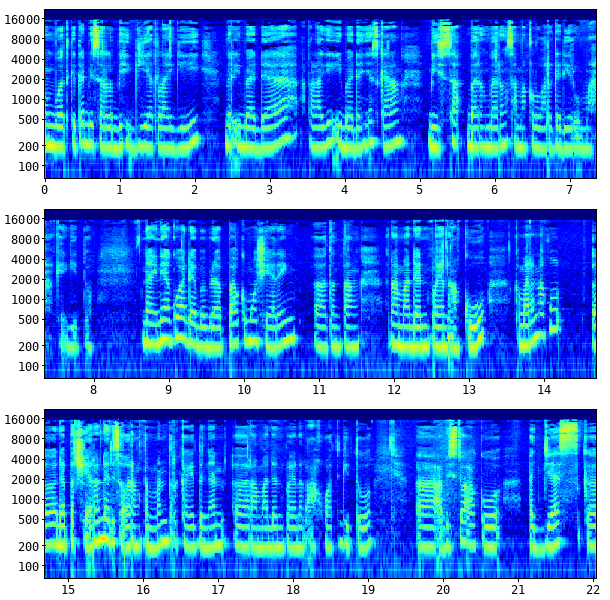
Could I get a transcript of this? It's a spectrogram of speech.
membuat kita bisa lebih giat lagi beribadah apalagi ibadahnya sekarang bisa bareng-bareng sama keluarga di rumah kayak gitu. Nah ini aku ada beberapa aku mau sharing uh, tentang Ramadan plan aku. Kemarin aku uh, dapat sharean dari seorang teman terkait dengan uh, Ramadan planner akhwat gitu. Uh, abis itu aku adjust ke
